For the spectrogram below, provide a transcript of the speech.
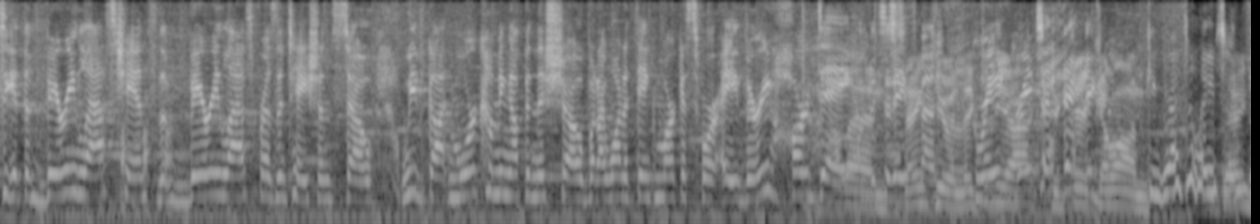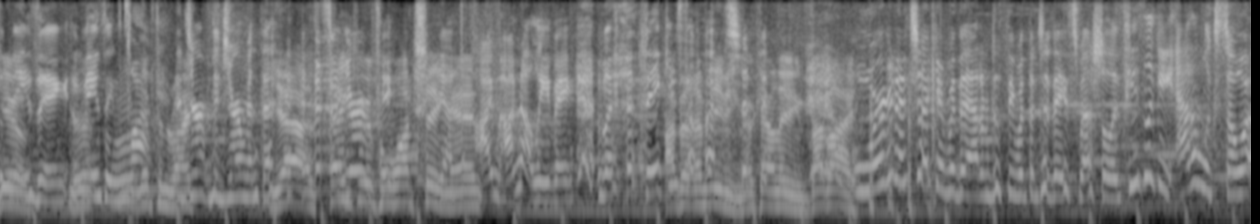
to get the very last chance, the very last presentation. So we've got more coming up in this show. But I want to thank Marcus for a very hard day of the today's thank special. you. Like, give Great, me great hug. day. Okay, come on. Congratulations. Thank you. Amazing, Yeah, amazing. Left and right. The, Ger- the German thing. Yeah, thank you for watching, Yes, and- I'm, I'm not leaving, but thank you I so bet I'm much. leaving. Okay, I'm leaving. Bye-bye. We're gonna check in with Adam to see what the today's special is. He's looking. Adam looks so uh,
